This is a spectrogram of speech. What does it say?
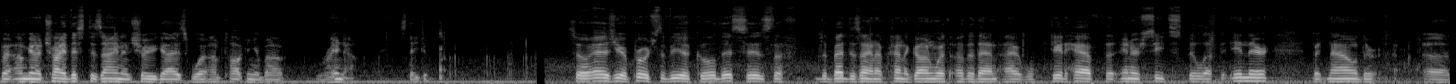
But I'm gonna try this design and show you guys what I'm talking about right now. Stay tuned. So as you approach the vehicle, this is the the bed design I've kind of gone with other than I did have the inner seats still left in there but now they're uh,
